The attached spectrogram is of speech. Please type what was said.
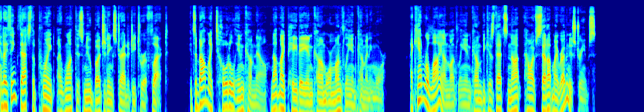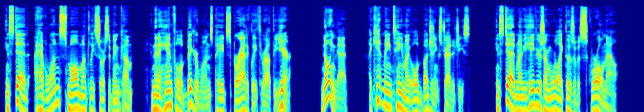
And I think that's the point I want this new budgeting strategy to reflect. It's about my total income now, not my payday income or monthly income anymore. I can't rely on monthly income because that's not how I've set up my revenue streams. Instead, I have one small monthly source of income and then a handful of bigger ones paid sporadically throughout the year. Knowing that, I can't maintain my old budgeting strategies. Instead, my behaviors are more like those of a squirrel now.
